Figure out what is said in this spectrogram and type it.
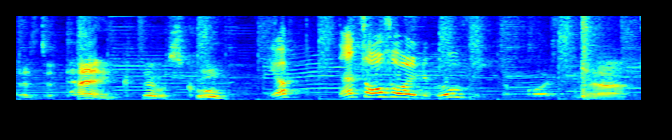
That's the tank. That was cool. Yep, that's also in the movie, of course. Yeah.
